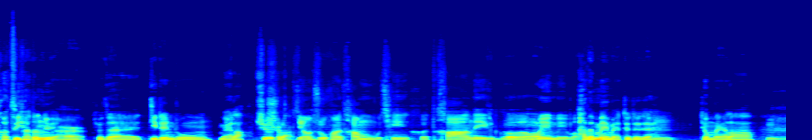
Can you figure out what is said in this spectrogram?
和最小的女儿就在地震中没了，去世了。杨树宽他母亲和他那个妹妹吧。他的妹妹，对对对，嗯就没了啊。嗯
